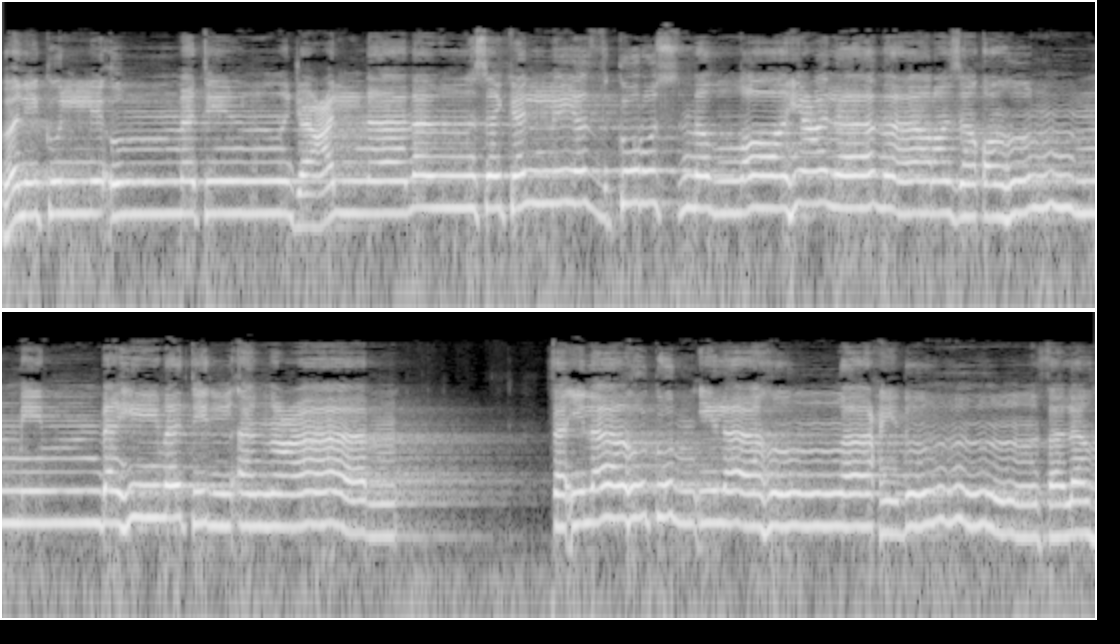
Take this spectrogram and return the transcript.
ولكل أمة جعلنا منسكا ليذكروا اسم الله على ما رزقهم من بهيمة الأنعام. فإلهكم إله واحد فله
